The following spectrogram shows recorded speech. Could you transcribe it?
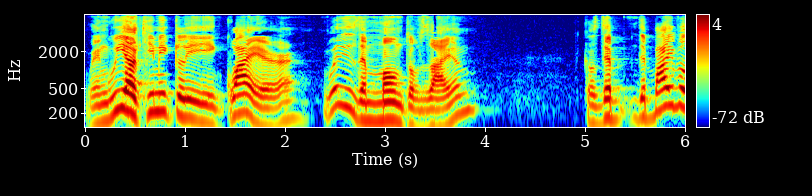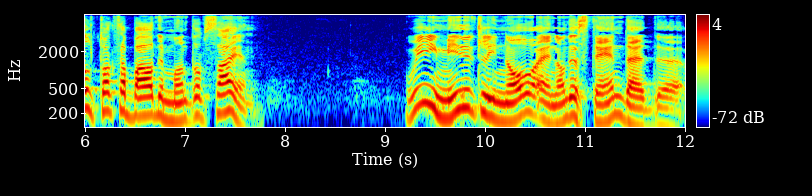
When we alchemically inquire, what is the Mount of Zion? Because the, the Bible talks about the Mount of Zion. We immediately know and understand that uh,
